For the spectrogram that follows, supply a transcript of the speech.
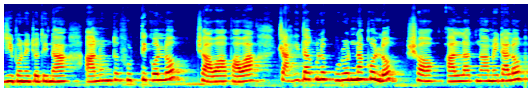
জীবনে যদি না আনন্দ ফুর্তি করল, চাওয়া পাওয়া, চাহিদাগুলো পূরণ না করল, শখ, আহ্লাদ না মেটালো,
